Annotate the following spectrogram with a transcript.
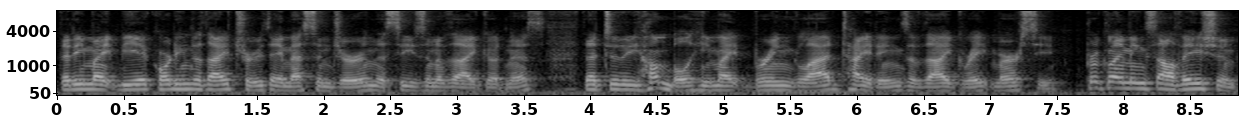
that he might be, according to thy truth, a messenger in the season of thy goodness, that to the humble he might bring glad tidings of thy great mercy, proclaiming salvation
